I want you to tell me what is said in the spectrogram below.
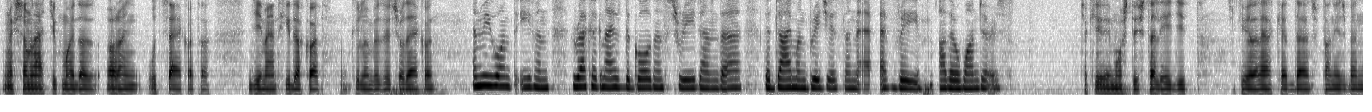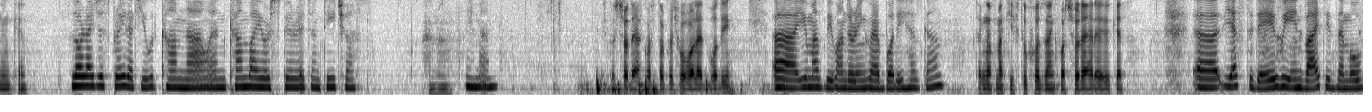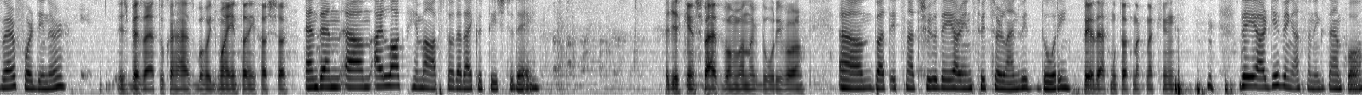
Meg sem látjuk majd az arany utcákat, a gyémánt hidakat, a különböző csodákat. And we won't even recognize the golden street and the, the diamond bridges and every other wonders. Csak most is, te légy itt, csak jöjj a lelkeddel, csak taníts bennünket. Lord, I just pray that you would come now and come by your Spirit and teach us. Amen. Amen. Biztos csodálkoztok, hogy hova lett Bodi. Uh, you must be wondering where Body has gone. Tegnap meghívtuk hozzánk vacsorára őket, Uh, yesterday, we invited them over for dinner. és bezártuk a házba, hogy ma én taníthassak. And then um, I locked him up so that I could teach today. Egyébként Svájcban vannak Dórival. Um, but it's not true. They are in Switzerland with Dori. Példát mutatnak nekünk. They are giving us an example.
